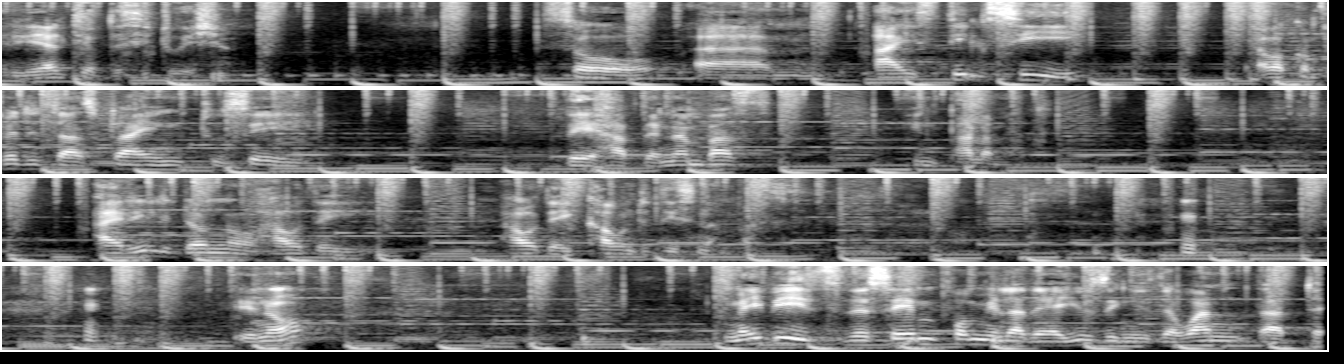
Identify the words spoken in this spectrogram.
the reality of the situation. So um, I still see our competitors trying to say they have the numbers in parliament. I really don't know how they how they count these numbers. you know? Maybe it's the same formula they are using is the one that uh,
